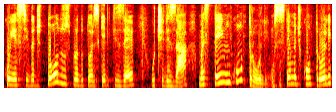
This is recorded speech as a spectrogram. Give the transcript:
conhecida de todos os produtores que ele quiser utilizar, mas tem um controle, um sistema de controle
